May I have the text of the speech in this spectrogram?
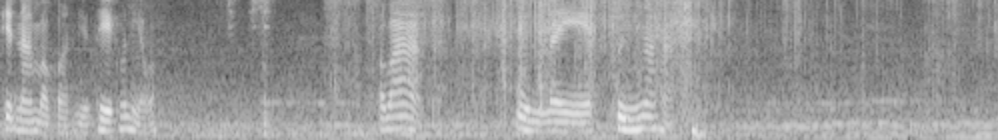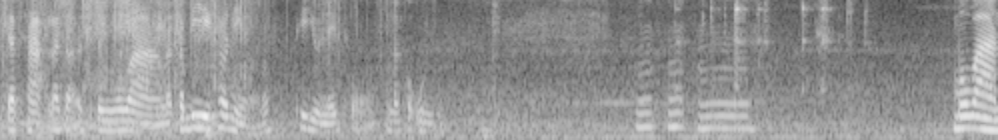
เช็ดน้ำออกก่อนเดี๋ยวเทข้าวเหนียว เพราะว่าอุ่นในซึ้งอะค่ะกระทะแล้วก็ซึ้งวางแล้วก็บี้ข้าวเหนียวที่อยู่ในถุงแล้วก็อุ่นเมื่อวาน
